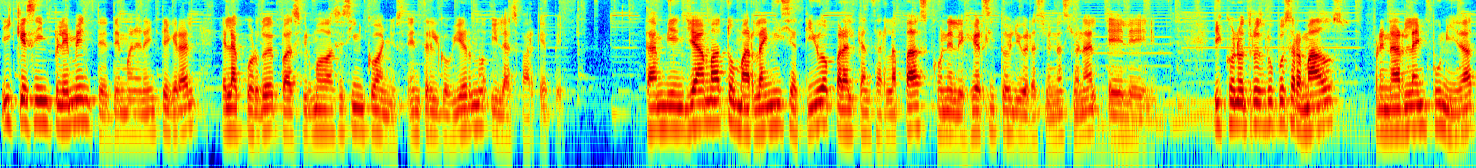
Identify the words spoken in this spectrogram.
y que se implemente de manera integral el acuerdo de paz firmado hace cinco años entre el gobierno y las FARC-EP. También llama a tomar la iniciativa para alcanzar la paz con el Ejército de Liberación Nacional, ELN, y con otros grupos armados, frenar la impunidad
